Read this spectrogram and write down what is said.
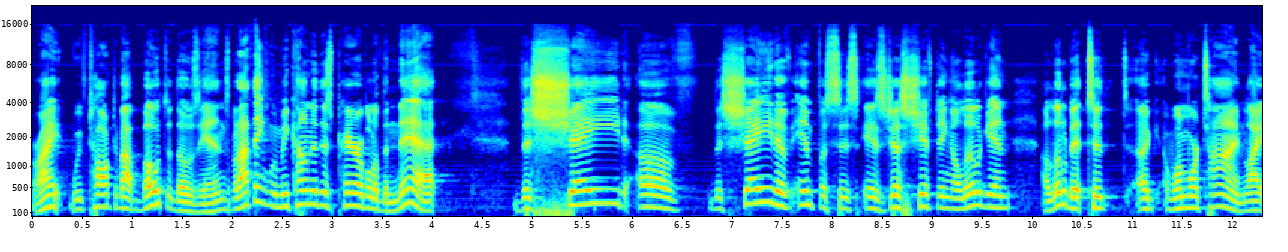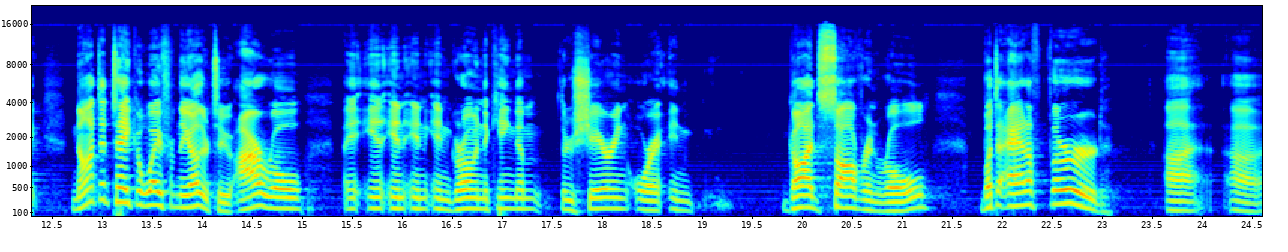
Right? We've talked about both of those ends, but I think when we come to this parable of the net, the shade of the shade of emphasis is just shifting a little again a little bit to uh, one more time like not to take away from the other two our role in, in, in, in growing the kingdom through sharing or in god's sovereign role but to add a third uh, uh,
